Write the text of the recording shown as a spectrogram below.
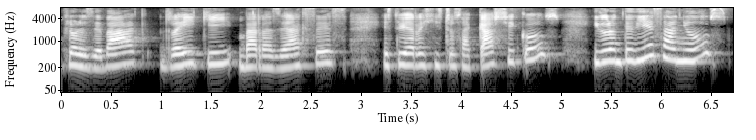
flores de Bach, Reiki, barras de Access, estudié registros akáshicos y durante 10 años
